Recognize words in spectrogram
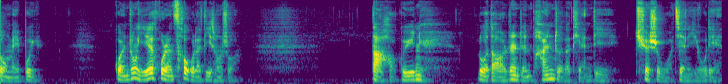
皱眉不语。管仲爷忽然凑过来，低声说：“大好闺女，落到任人攀折的田地，却是我见的犹怜。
